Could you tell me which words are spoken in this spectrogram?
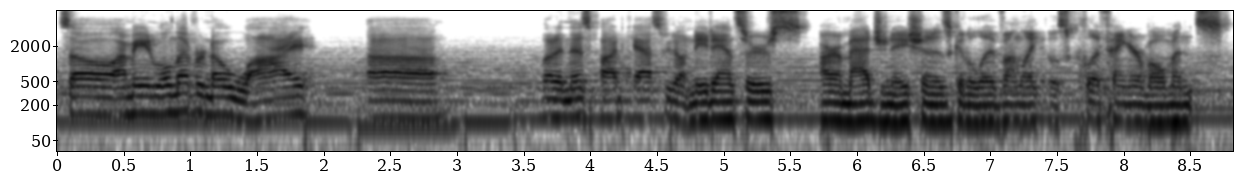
So, I mean, we'll never know why. Uh, but in this podcast, we don't need answers. Our imagination is going to live on like those cliffhanger moments.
